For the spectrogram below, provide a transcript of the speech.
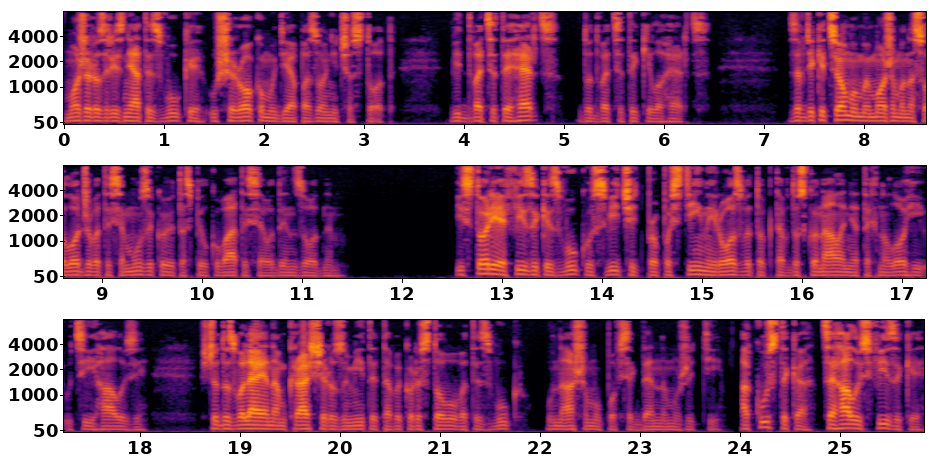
може розрізняти звуки у широкому діапазоні частот від 20 Гц до 20 кГц. Завдяки цьому ми можемо насолоджуватися музикою та спілкуватися один з одним. Історія фізики звуку свідчить про постійний розвиток та вдосконалення технологій у цій галузі, що дозволяє нам краще розуміти та використовувати звук у нашому повсякденному житті. Акустика це галузь фізики,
